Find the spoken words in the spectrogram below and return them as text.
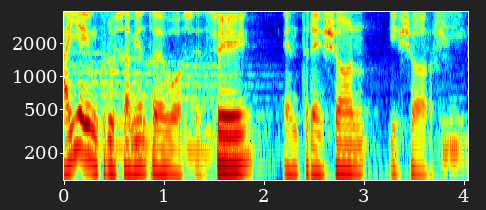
Ahí hay un cruzamiento de voces Sí. entre John y George.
